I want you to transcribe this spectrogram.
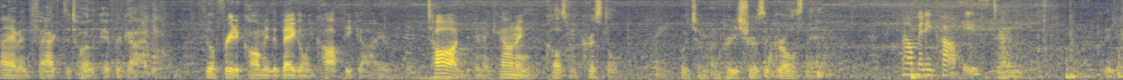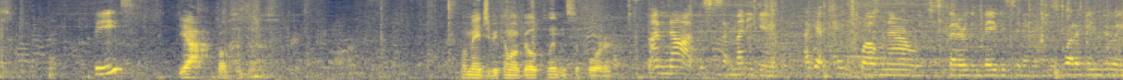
I am, in fact, the toilet paper guy. Feel free to call me the bagel and coffee guy, or Todd in accounting calls me Crystal, which I'm, I'm pretty sure is a girl's name. How many copies? 10, please. These? Yeah, both of those. What made you become a Bill Clinton supporter? I'm not. This is a money game. I get paid 12 an hour, which is better than babysitting, which is what I've been doing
